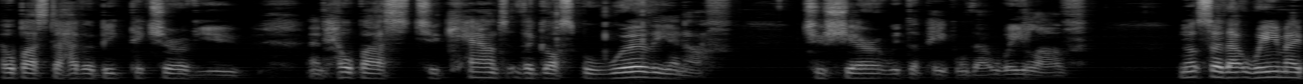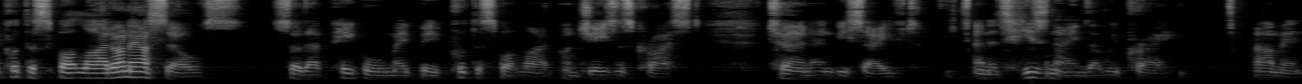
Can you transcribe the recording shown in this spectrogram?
help us to have a big picture of you, and help us to count the gospel worthy enough to share it with the people that we love not so that we may put the spotlight on ourselves, so that people may be put the spotlight on Jesus Christ, turn and be saved. And it's his name that we pray. Amen.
